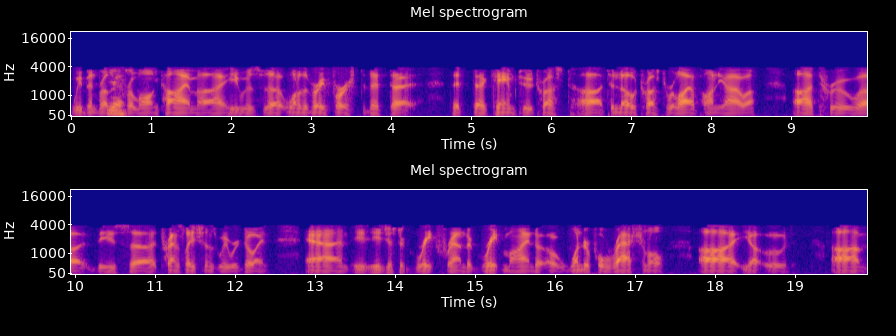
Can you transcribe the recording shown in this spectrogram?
we've been brothers Yes. for a long time. Uh, he was uh, one of the very first that uh, that uh, came to trust, uh, to know, trust, to rely upon Yahweh uh, through uh, these uh, translations we were doing. And he, he's just a great friend, a great mind, a, a wonderful, rational uh, Yahud. Um,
